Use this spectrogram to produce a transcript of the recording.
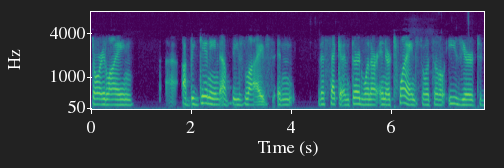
storyline, uh, a beginning of these lives, and the second and third one are intertwined, so it's a little easier to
